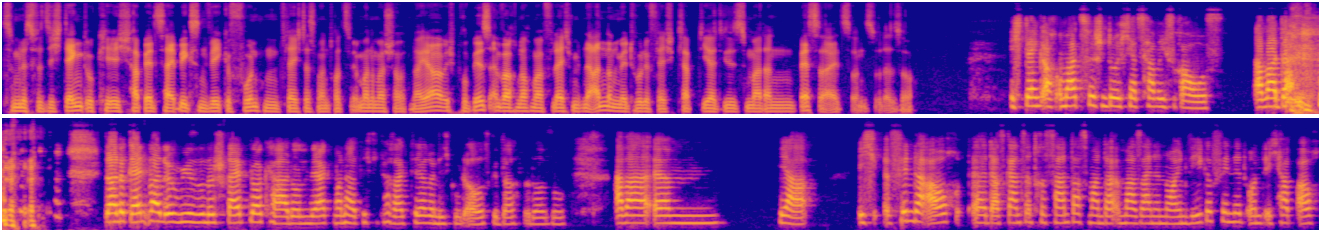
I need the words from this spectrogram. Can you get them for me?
zumindest für sich denkt, okay, ich habe jetzt halbwegs einen Weg gefunden, vielleicht, dass man trotzdem immer nochmal schaut, naja, ich probiere es einfach nochmal vielleicht mit einer anderen Methode, vielleicht klappt die ja dieses Mal dann besser als sonst oder so. Ich denke auch immer zwischendurch, jetzt habe ich es raus. Aber dann, dann rennt man irgendwie so eine Schreibblockade und merkt, man hat sich die Charaktere nicht gut ausgedacht oder so. Aber ähm, ja, ich finde auch äh, das ganz interessant, dass man da immer seine neuen Wege findet und ich habe auch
